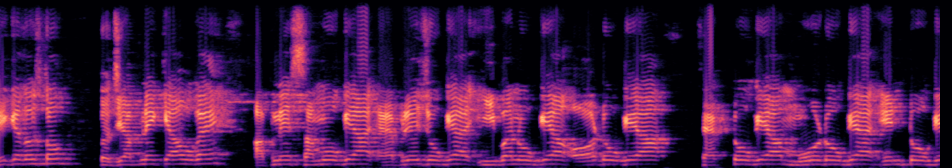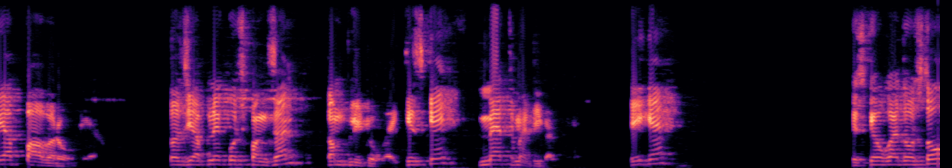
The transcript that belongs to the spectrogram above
ठीक है दोस्तों? तो जी अपने क्या हो गए? अपने सम हो गया एवरेज हो गया इवन हो गया ऑड हो गया फैक्ट हो गया मोड हो गया इंट हो गया पावर हो गया। तो जी अपने कुछ फ़ंक्शन कंप्लीट हो गए। किसके? मैथमेटिकल ठीक है? किसके हो गए दोस्तों?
